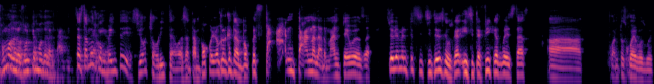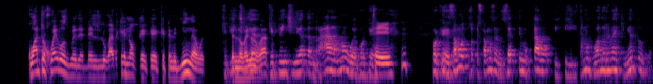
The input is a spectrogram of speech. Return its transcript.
Somos de los últimos del altar. O sea, estamos con 20, 18 ahorita, güey. O sea, tampoco, yo creo que tampoco es tan, tan alarmante, güey. O sea, sí, obviamente sí, sí tienes que buscar. Y si te fijas, güey, estás a. ¿Cuántos juegos, güey? Cuatro juegos, güey, de, del lugar que no, que, que, que te elimina, güey. Del noveno liga, lugar. Qué pinche liga tan rara, ¿no, güey? Porque, sí. porque estamos, estamos en séptimo, octavo y, y estamos jugando arriba de 500, güey.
